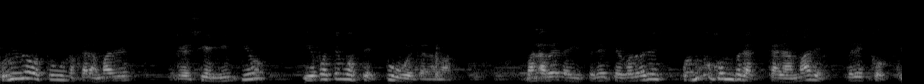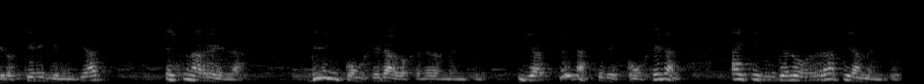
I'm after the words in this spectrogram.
Por un lado tuve unos calamares recién limpios y después tengo este tubo de calamar. Van a ver la diferencia de colores. Cuando uno compra calamares frescos que los tiene que limpiar, es una regla. Vienen congelados generalmente y apenas se descongelan, hay que limpiarlos rápidamente.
